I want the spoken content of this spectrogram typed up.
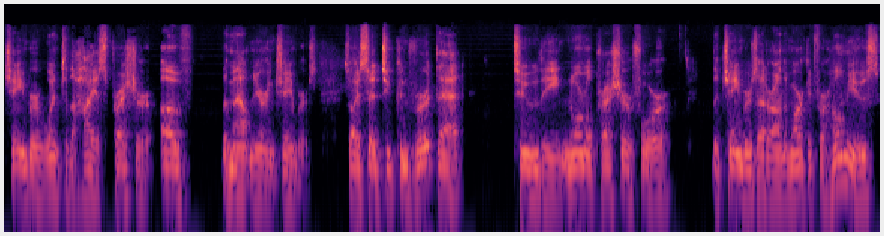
chamber went to the highest pressure of the mountaineering chambers. So I said to convert that to the normal pressure for the chambers that are on the market for home use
